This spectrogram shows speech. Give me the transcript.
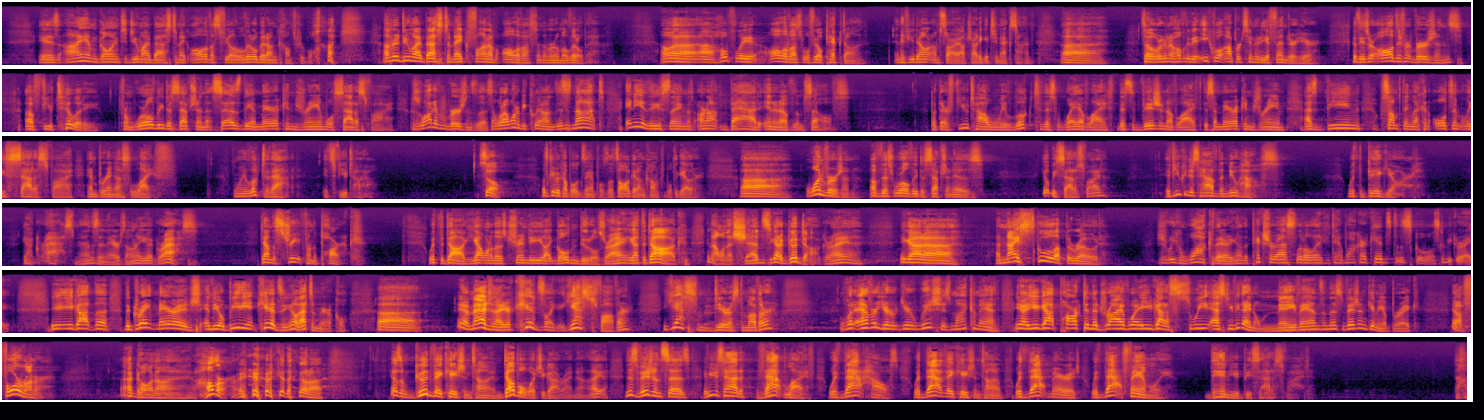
is I am going to do my best to make all of us feel a little bit uncomfortable. I'm going to do my best to make fun of all of us in the room a little bit. I'm gonna, uh, hopefully, all of us will feel picked on. And if you don't, I'm sorry, I'll try to get you next time. Uh, so, we're going to hopefully be an equal opportunity offender here. Because these are all different versions of futility from worldly deception that says the American dream will satisfy. Because there's a lot of different versions of this. And what I want to be clear on this is not, any of these things are not bad in and of themselves. But they're futile when we look to this way of life, this vision of life, this American dream, as being something that can ultimately satisfy and bring us life. When we look to that, it's futile. So, let's give a couple examples. Let's all get uncomfortable together. Uh, one version of this worldly deception is you'll be satisfied if you can just have the new house with the big yard. You got grass, man. This is in Arizona. You got grass. Down the street from the park with the dog. You got one of those trendy, like golden doodles, right? You got the dog. You're not one that sheds. You got a good dog, right? You got a, a nice school up the road. Just we can walk there, you know, the picturesque little, like, walk our kids to the school. It's going to be great. You, you, got the, the great marriage and the obedient kids, and you know, that's a miracle. Uh, you know, imagine that. Your kid's like, yes, father. Yes, dearest mother. Whatever your, your wish is my command. You know, you got parked in the driveway. You got a sweet SUV. There ain't no minivans in this vision. Give me a break. You know, a 4Runner. That going on. A Hummer. Going on. You have some good vacation time, double what you got right now. this vision says if you just had that life, with that house, with that vacation time, with that marriage, with that family, then you'd be satisfied. No,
